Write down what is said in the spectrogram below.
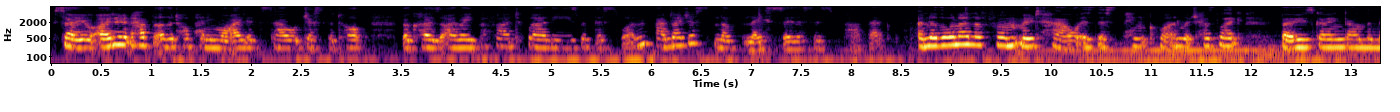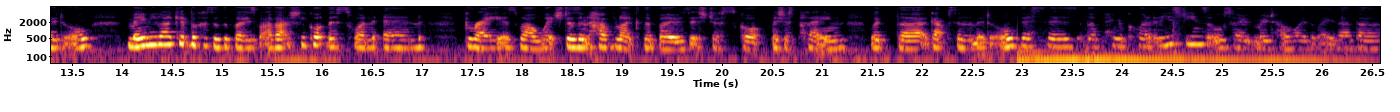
So I don't have the other top anymore. I did sell just the top because I really prefer to wear these with this one and I just love lace so this is perfect. Another one I love from Motel is this pink one which has like bows going down the middle. Mainly like it because of the bows but I've actually got this one in grey as well which doesn't have like the bows it's just got it's just plain with the gaps in the middle. This is the pink one. These jeans are also Motel by the way they're the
